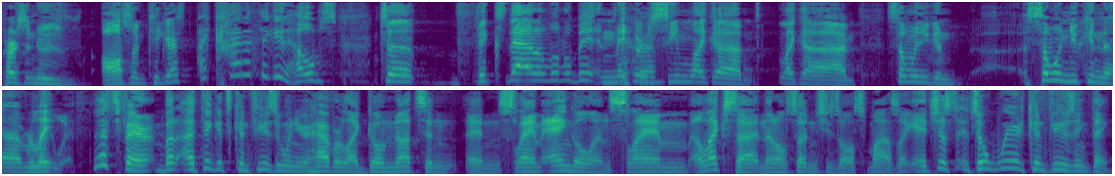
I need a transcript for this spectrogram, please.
person who's also kick ass. I kind of think it helps to fix that a little bit and make her seem like a like a someone you can someone you can uh, relate with. That's fair, but I think it's confusing when you have her like go nuts and, and slam Angle and slam Alexa, and then all of a sudden she's all smiles. Like it's just it's a weird, confusing thing.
